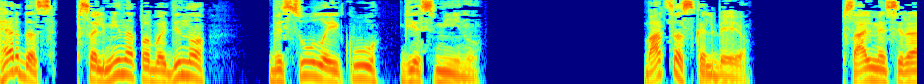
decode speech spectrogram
Herdas psalminą pavadino visų laikų giesmynų. Vatsas kalbėjo. Psalmės yra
